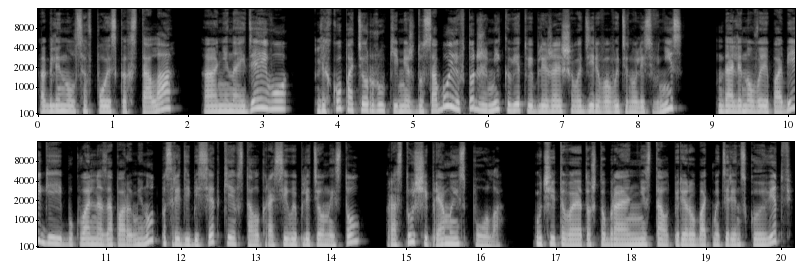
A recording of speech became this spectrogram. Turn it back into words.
оглянулся в поисках стола, а не найдя его, легко потер руки между собой, и в тот же миг ветви ближайшего дерева вытянулись вниз, Дали новые побеги, и буквально за пару минут посреди беседки встал красивый плетеный стол, растущий прямо из пола. Учитывая то, что Брайан не стал перерубать материнскую ветвь,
